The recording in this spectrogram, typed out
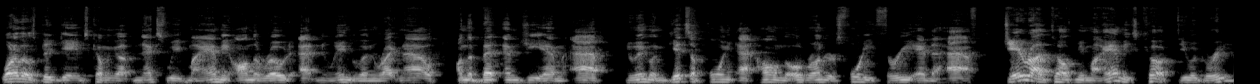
one of those big games coming up next week. Miami on the road at New England. Right now on the BetMGM app, New England gets a point at home. The over under is 43 and a half. J Rod tells me Miami's cooked. Do you agree?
